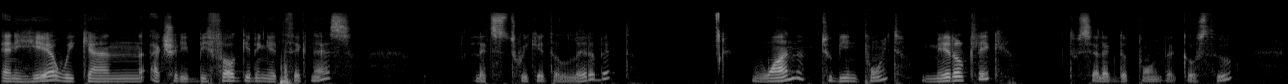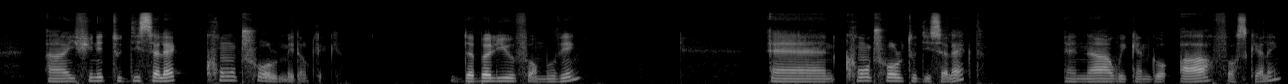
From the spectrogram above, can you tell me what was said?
And here we can actually, before giving it thickness, let's tweak it a little bit. One to be in point, middle click to select the point that goes through. Uh, if you need to deselect, control middle click. W for moving and control to deselect. And now we can go R for scaling.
